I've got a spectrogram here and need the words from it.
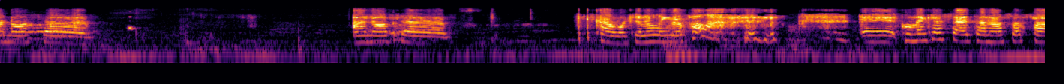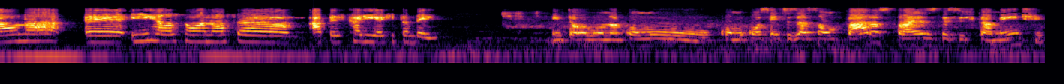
a nossa a nossa calma que eu não lembro a palavra é, como é que afeta a nossa fauna é, em relação à nossa a pescaria aqui também então, Luna, como, como conscientização para as praias especificamente,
